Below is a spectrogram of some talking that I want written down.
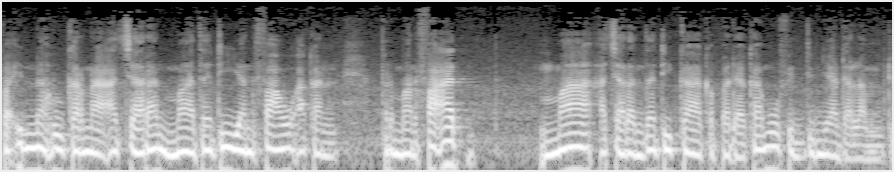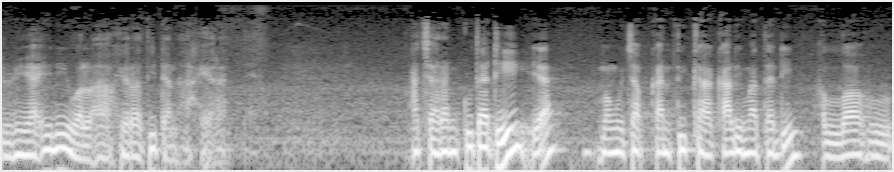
fa innahu karena ajaran ma tadi yang fau akan bermanfaat. Ma ajaran tadi ka kepada kamu di dunia dalam dunia ini wal akhirati dan akhirat. Ajaranku tadi ya mengucapkan tiga kalimat tadi Allahu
